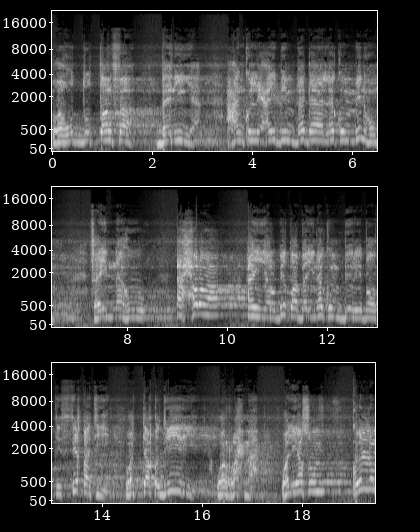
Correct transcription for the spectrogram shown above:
وغضوا الطرف بنيا عن كل عيب بدا لكم منهم فإنه أحرى أن يربط بينكم برباط الثقة والتقدير والرحمة. وليصم كل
